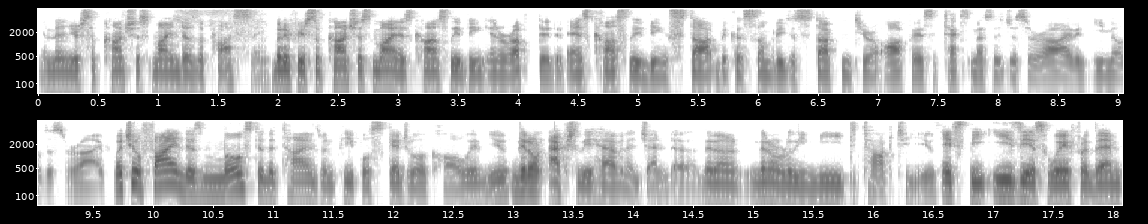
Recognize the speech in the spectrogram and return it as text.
And then your subconscious mind does the processing. But if your subconscious mind is constantly being interrupted and is constantly being stopped because somebody just stopped into your office, a text message just arrived, an email just arrived, what you'll find is most of the times when people schedule a call with you, they don't actually have an agenda. They don't they don't really need to talk to you. It's the easiest way for them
